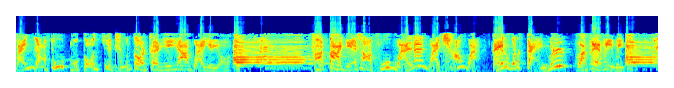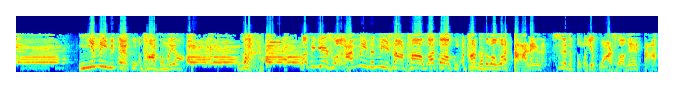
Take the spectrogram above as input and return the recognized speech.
三江总督高继听到这里，牙关一咬。他大街上主官、拦官、抢官，逮了我的干女儿。我再问问，你妹妹在公堂怎么样？我。我跟你说，俺妹妹没上堂，我到公堂，他都把我打来了。这个东西光说挨打，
